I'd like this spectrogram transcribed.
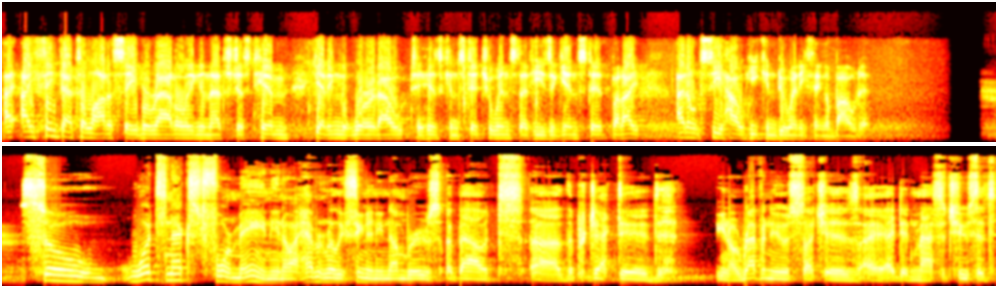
I, I think that's a lot of saber rattling, and that's just him getting the word out to his constituents that he's against it. But I, I don't see how he can do anything about it. So, what's next for Maine? You know, I haven't really seen any numbers about uh, the projected you know revenues such as I, I did in Massachusetts.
